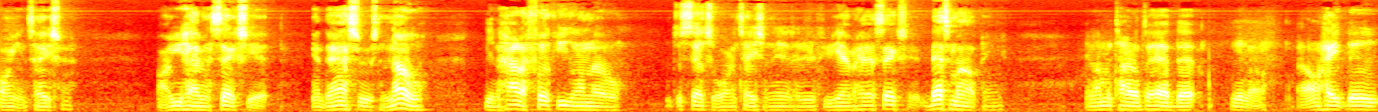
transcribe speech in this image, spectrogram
orientation. Are you having sex yet? And the answer is no. Then how the fuck you gonna know what your sexual orientation is if you haven't had sex yet? That's my opinion, and I'm entitled to have that. You know, I don't hate dude.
